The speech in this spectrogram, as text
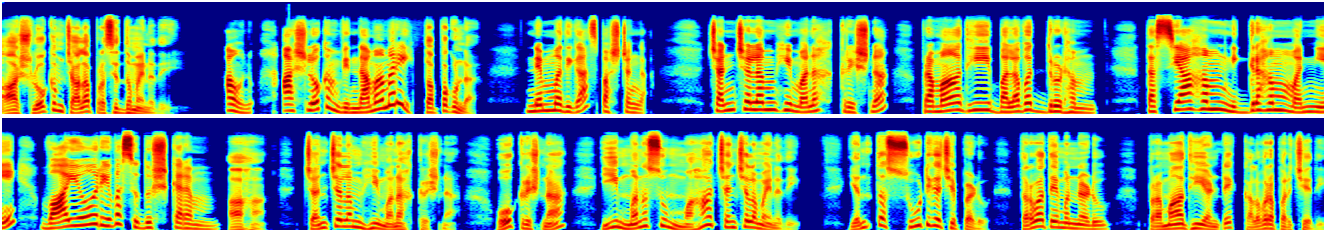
ఆ శ్లోకం చాలా ప్రసిద్ధమైనది. అవును. ఆ శ్లోకం విందామా మరి? తప్పకుండా. నెమ్మదిగా స్పష్టంగా. చంచలం హి మనః కృష్ణ ప్రమాధీ బలవద్దృఢం తస్యాహం నిగ్రహం మన్యే వాయోరివ సుదుష్కరం. ఆహా. చంచలం హి మనః కృష్ణ ఓ కృష్ణ ఈ మనసు మహాచంచలమైనది ఎంత సూటిగా చెప్పాడు. తర్వాతేమన్నాడు? ప్రమాధి అంటే కలవరపరిచేది.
